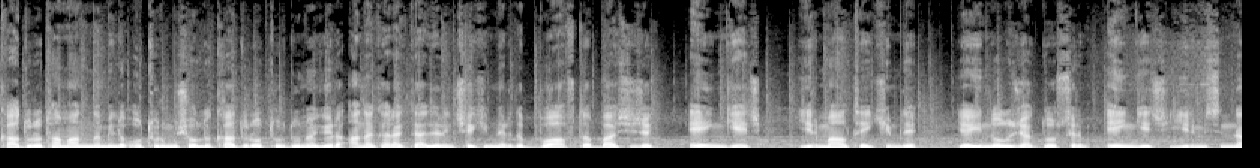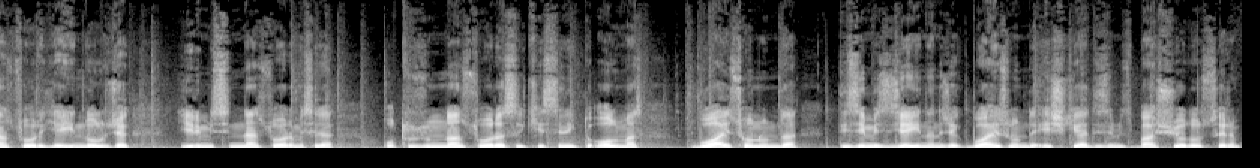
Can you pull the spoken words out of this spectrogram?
Kadro tam anlamıyla oturmuş oldu. Kadro oturduğuna göre ana karakterlerin çekimleri de bu hafta başlayacak. En geç 26 Ekim'de yayında olacak dostlarım. En geç 20'sinden sonra yayında olacak. 20'sinden sonra mesela 30'undan sonrası kesinlikle olmaz. Bu ay sonunda dizimiz yayınlanacak. Bu ay sonunda Eşkıya dizimiz başlıyor dostlarım.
